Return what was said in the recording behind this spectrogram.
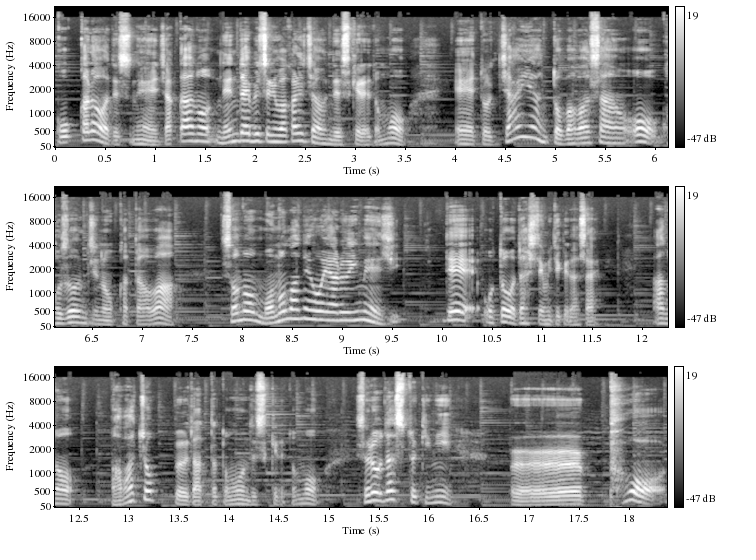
ここからはですね、若干あの、年代別に分かれちゃうんですけれども、えっ、ー、と、ジャイアント馬場さんをご存知の方は、そのモノマネをやるイメージで音を出してみてください。あの、ババチョップだったと思うんですけれども、それを出すときに、うーぽ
